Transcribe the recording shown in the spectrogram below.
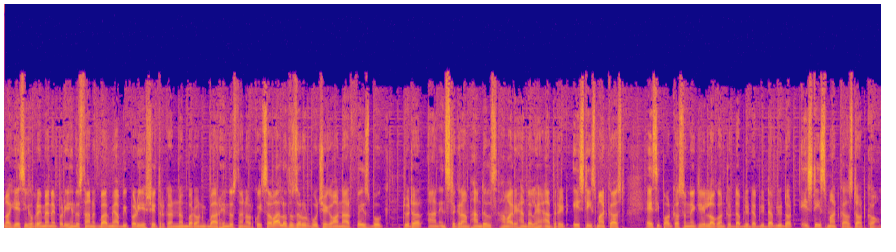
बाकी ऐसी खबरें मैंने पढ़ी हिंदुस्तान अखबार में आप भी पढ़िए। क्षेत्र का नंबर वन अखबार हिंदुस्तान। और कोई सवाल हो तो ज़रूर पूछेगा on our Facebook Twitter and Instagram handles हमारे हैंडल हैं at the rate H T ऐसी पॉडकास्ट सुनने के लिए log on to W W W dot H T dot com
